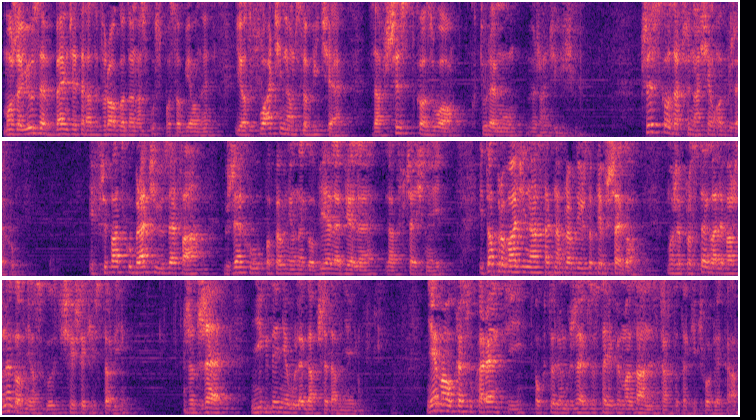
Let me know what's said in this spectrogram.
Może Józef będzie teraz wrogo do nas usposobiony i odpłaci nam sowicie za wszystko zło, któremu wyrządziliśmy. Wszystko zaczyna się od grzechu. I w przypadku braci Józefa, grzechu popełnionego wiele, wiele lat wcześniej. I to prowadzi nas tak naprawdę już do pierwszego, może prostego, ale ważnego wniosku z dzisiejszej historii, że grzech nigdy nie ulega przedawnieniu. Nie ma okresu karencji, po którym grzech zostaje wymazany z kartoteki człowieka,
